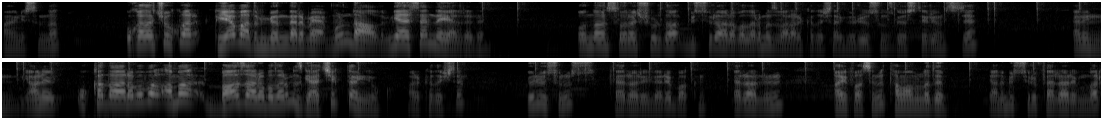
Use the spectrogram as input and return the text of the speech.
aynısından. O kadar çok var. Kıyamadım göndermeye. Bunu da aldım. Gel sen de gel dedim. Ondan sonra şurada bir sürü arabalarımız var arkadaşlar. Görüyorsunuz gösteriyorum size. Yani yani o kadar araba var ama bazı arabalarımız gerçekten yok arkadaşlar. Görüyorsunuz Ferrari'lere bakın. Ferrari'nin sayfasını tamamladım. Yani bir sürü Ferrari'm var.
